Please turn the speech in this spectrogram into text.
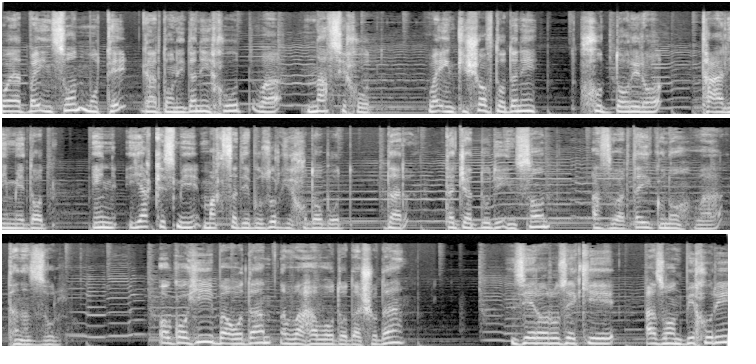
бояд ба инсон муттеъ гардонидани худ ва нафси худ ва инкишоф додани худдориро таълим медод. Ин як қисми мақсади бузурги худо буд дар таҷаддуди инсон аз вартаи гуноҳ ва таназзул. Огоҳӣ ба одам ва ҳаво додашуда зеро рӯзе ки аз он бихӯрӣ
